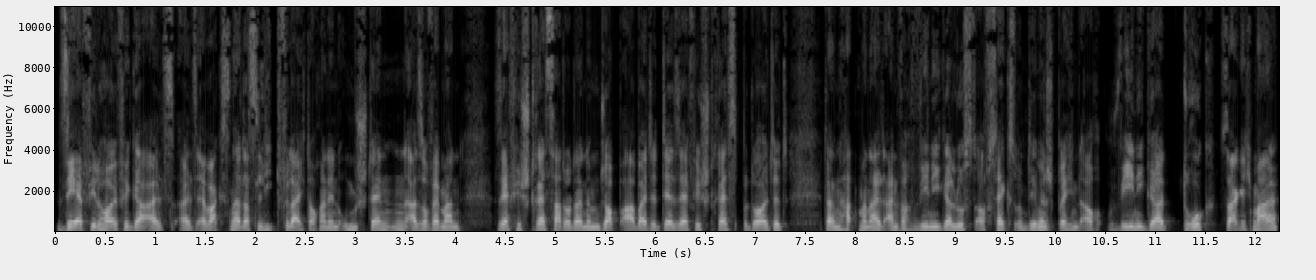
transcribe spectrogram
sehr viel häufiger als, als Erwachsener. Das liegt vielleicht auch an den Umständen. Also wenn man sehr viel Stress hat oder in einem Job arbeitet, der sehr viel Stress bedeutet, dann hat man halt einfach weniger Lust auf Sex und dementsprechend auch weniger Druck, sage ich mal.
